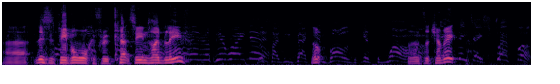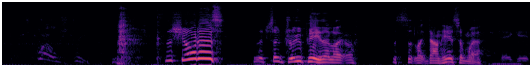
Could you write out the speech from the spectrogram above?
Uh, this is people walking through cutscenes, I believe. Wall. That's huh? the chubby. Hey, CJ, strap up. Grove Street. Look at the shoulders. They're so droopy. They're like, oh, this is like down here somewhere. Take it,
